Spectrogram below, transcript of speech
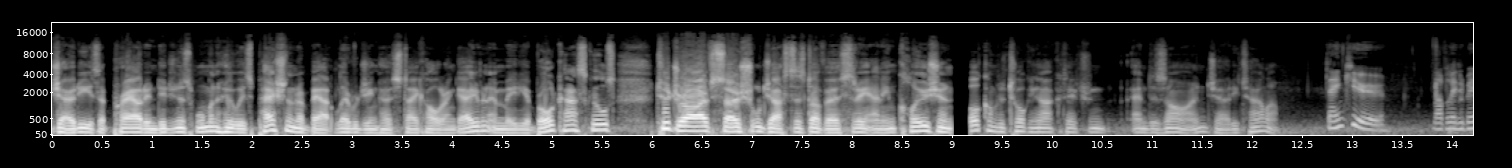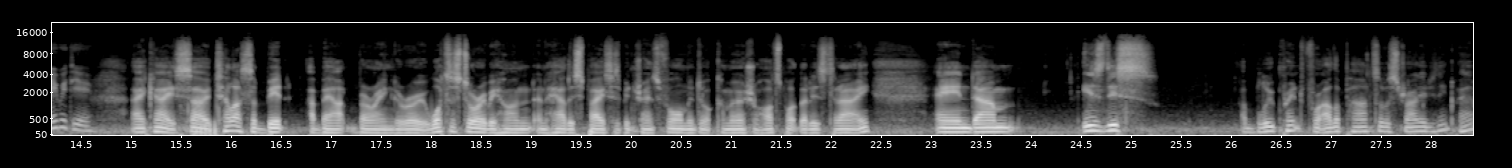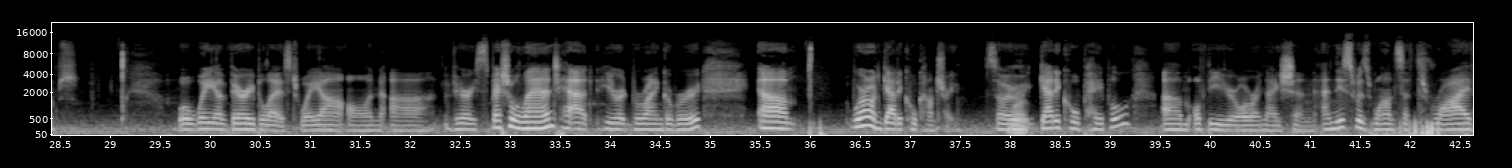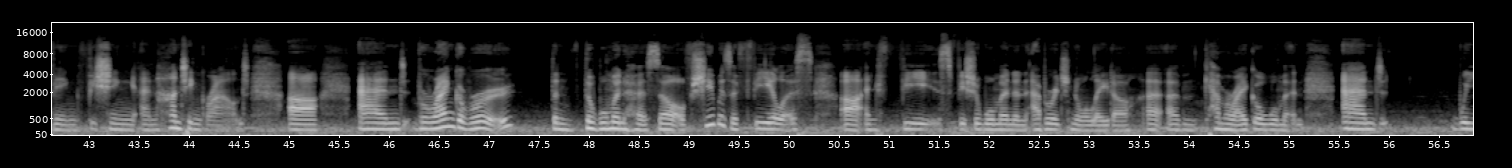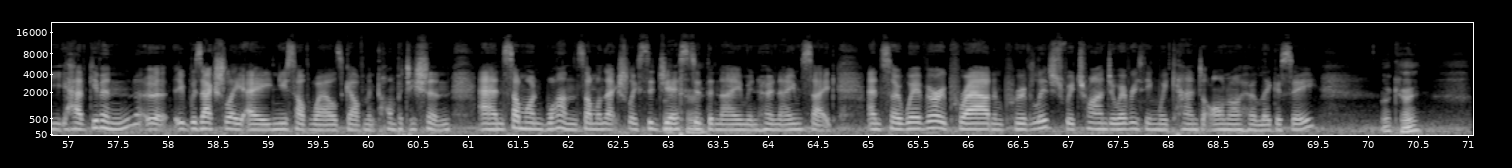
Jody is a proud Indigenous woman who is passionate about leveraging her stakeholder engagement and media broadcast skills to drive social justice, diversity, and inclusion. Welcome to Talking Architecture and Design, Jody Taylor. Thank you. Lovely to be with you. Okay, so tell us a bit about Barangaroo. What's the story behind and how this space has been transformed into a commercial hotspot that is today? And um, is this a blueprint for other parts of Australia, do you think, perhaps? Well, we are very blessed. We are on a very special land out here at Barangaroo. Um, we're on Gadigal country. So, right. Gadigal people um, of the Eora Nation, and this was once a thriving fishing and hunting ground. Uh, and Barangaroo, the, the woman herself, she was a fearless uh, and fierce fisherwoman and Aboriginal leader, a um, Cammeraygal woman. And we have given uh, it was actually a New South Wales government competition, and someone won. Someone actually suggested okay. the name in her namesake, and so we're very proud and privileged. We try and do everything we can to honour her legacy. Okay.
